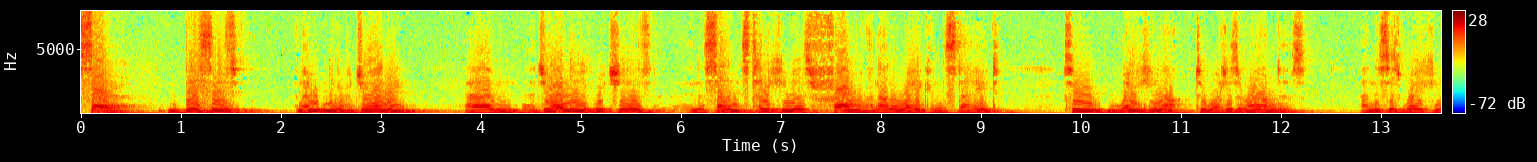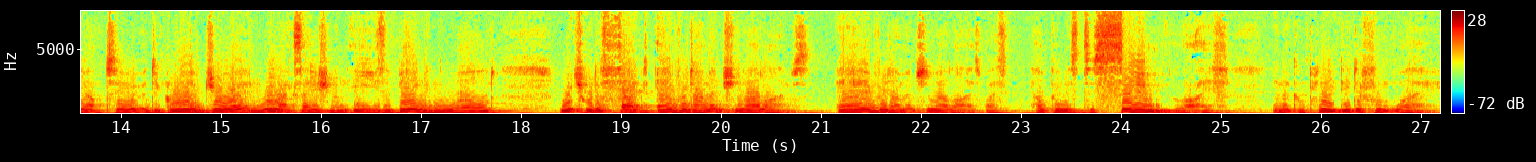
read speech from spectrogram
So, this is an opening of a journey, um, a journey which is, in a sense, taking us from an unawakened state to waking up to what is around us. And this is waking up to a degree of joy and relaxation and ease of being in the world which would affect every dimension of our lives. Every dimension of our lives by helping us to see life in a completely different way.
